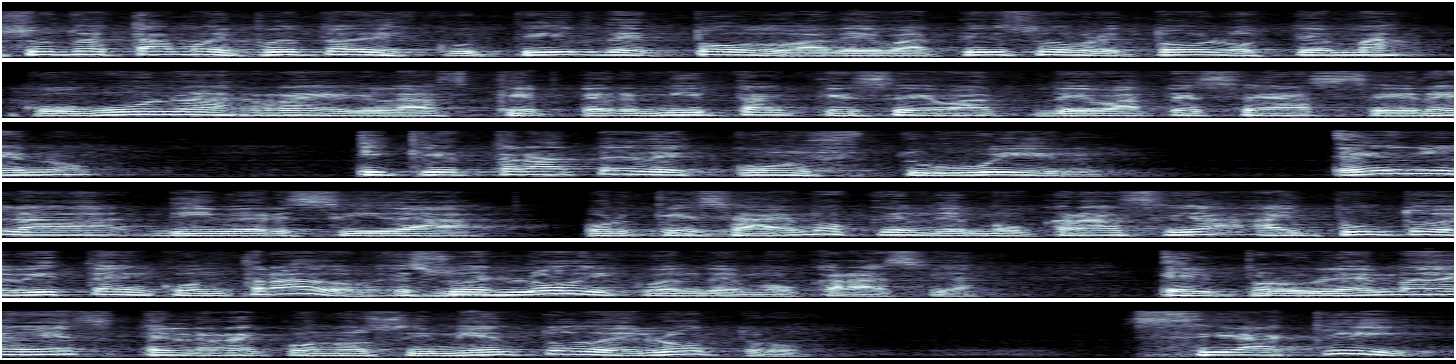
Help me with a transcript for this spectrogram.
Nosotros estamos dispuestos a discutir de todo, a debatir sobre todos los temas con unas reglas que permitan que ese debate sea sereno y que trate de construir en la diversidad, porque sabemos que en democracia hay puntos de vista encontrados, eso es lógico en democracia. El problema es el reconocimiento del otro. Si aquí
